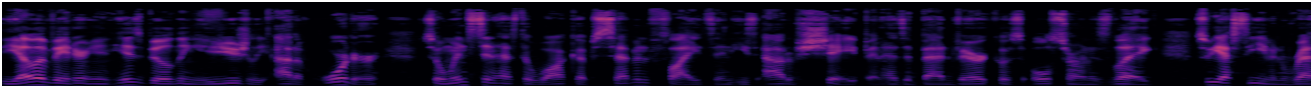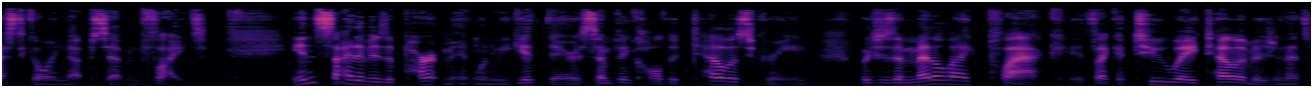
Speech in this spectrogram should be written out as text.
The elevator in his building is usually out of order, so Winston has to walk up seven flights and he's out of shape and has a bad varicose ulcer on his leg, so he has to even rest going up seven flights. Inside of his apartment, when we get there, is something called a telescreen, which is a metal like plaque. It's like a two way television that's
